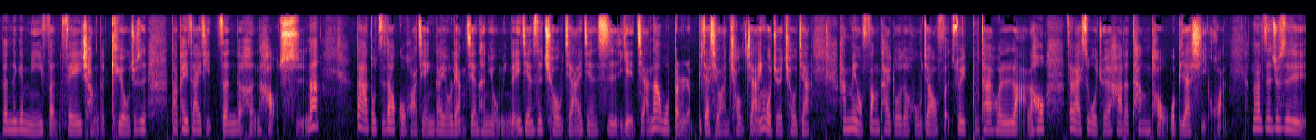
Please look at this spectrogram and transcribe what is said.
跟那个米粉非常的 Q，就是搭配在一起真的很好吃。那大家都知道国华街应该有两间很有名的，一间是邱家，一间是叶家。那我本人比较喜欢邱家，因为我觉得邱家它没有放太多的胡椒粉，所以不太会辣。然后再来是我觉得它的汤头我比较喜欢。那这就是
